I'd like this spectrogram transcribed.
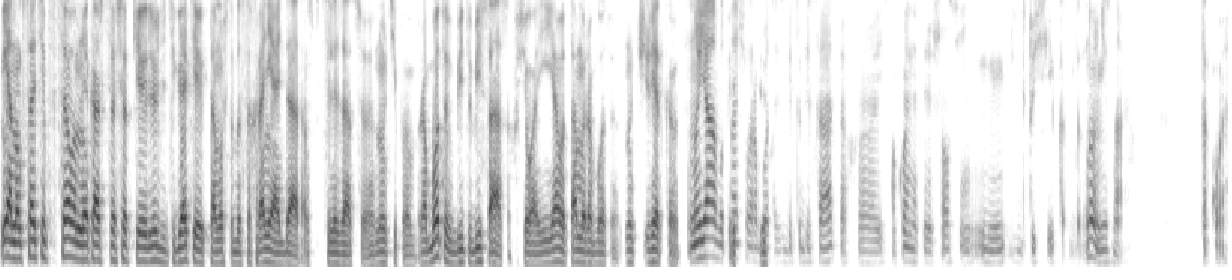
Не, ну, кстати, в целом, мне кажется, все-таки люди тяготеют к тому, чтобы сохранять, да, там, специализацию. Ну, типа, работаю в B2B SaaS, все, и я вот там и работаю. Ну, редко. Ну, я вот начал работать в B2B SaaS э, и спокойно перешел в B2C, как бы, ну, не знаю, такое.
